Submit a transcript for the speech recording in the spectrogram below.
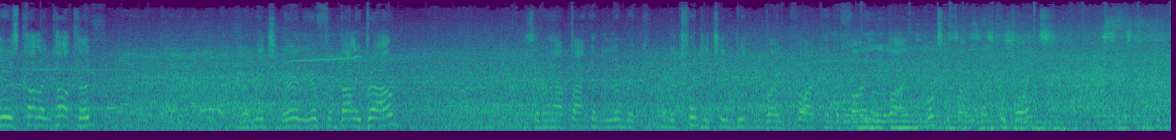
Here's Colin Coughlan, I mentioned earlier from Ballybrown. Centre half back in the Limerick under 20 team beaten by Cork in the final by Munster final by two points.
